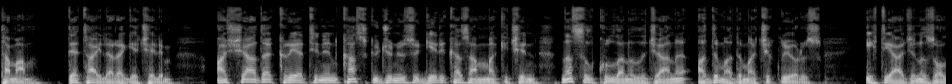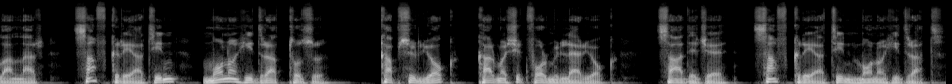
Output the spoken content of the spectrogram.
Tamam, detaylara geçelim. Aşağıda kreatinin kas gücünüzü geri kazanmak için nasıl kullanılacağını adım adım açıklıyoruz. İhtiyacınız olanlar saf kreatin, monohidrat tozu. Kapsül yok, karmaşık formüller yok. Sadece saf kreatin monohidrat.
